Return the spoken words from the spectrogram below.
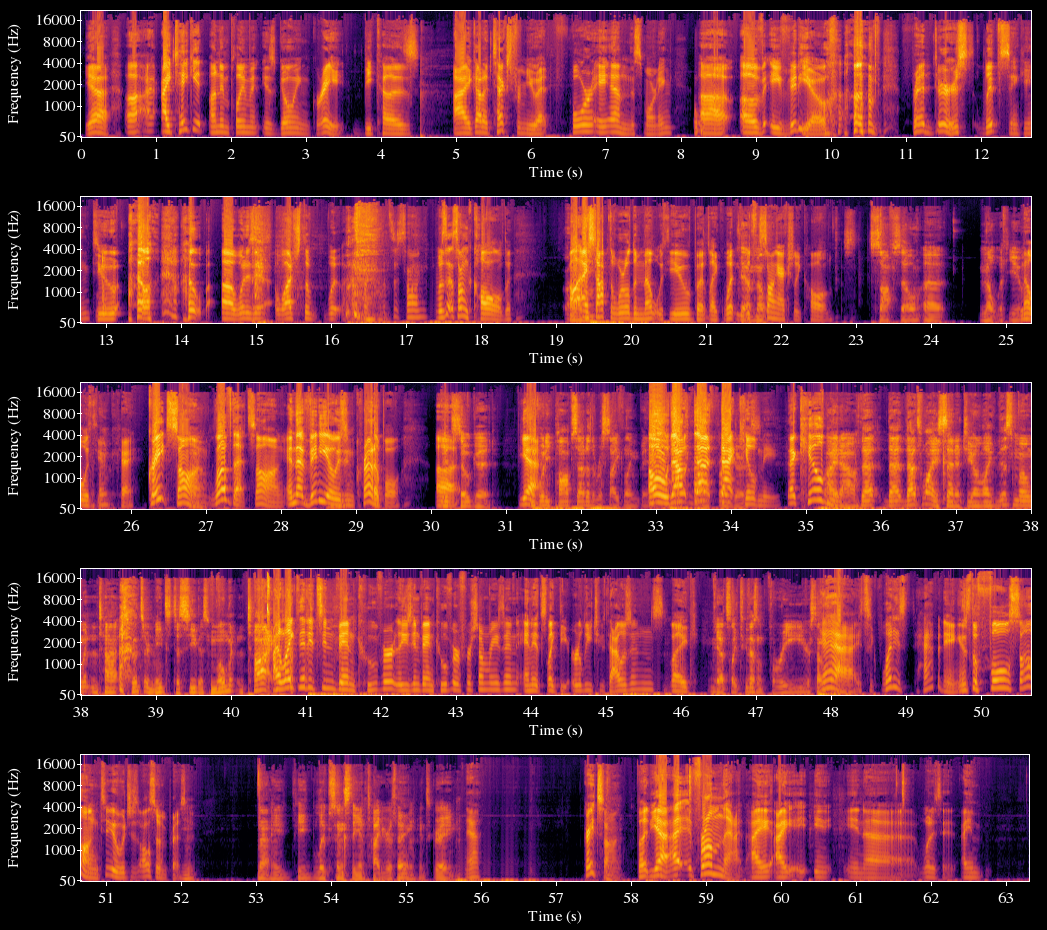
Yeah, uh, I, I take it unemployment is going great because I got a text from you at 4 a.m. this morning uh, of a video of Fred Durst lip syncing to uh, what is it? Watch the what, what's the song? What's that song called? Uh, I Um, stop the world and melt with you, but like what? Yeah, what's the song actually called? Soft Cell, uh, Melt with You. Melt with you. Okay, great song. Love that song, and that video is incredible. Uh, Mm-hmm. it's so good. yeah. Like when he pops out of the recycling bin. Oh, that like, that oh, that Durst. killed me. That killed me. I know that that that's why I sent it to you. I'm like, this moment in time, Spencer needs to see this moment in time. I like that it's in Vancouver. He's in Vancouver for some reason, and it's like the early 2000s. Like, yeah, it's like 2003 or something. yeah, it's like what is happening? It's the full song too, which is also impressive. no, he he lip syncs the entire thing. It's great. Yeah, great song. But yeah, I, from that, I I in, in uh what is it? I am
